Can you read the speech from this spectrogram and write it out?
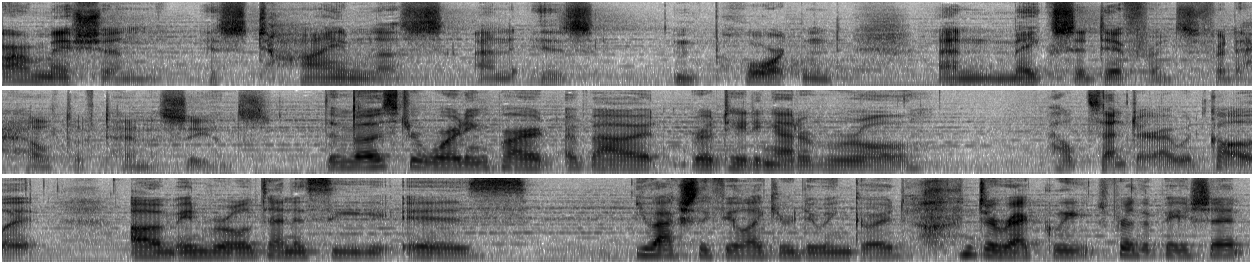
Our mission is timeless and is important and makes a difference for the health of Tennesseans. The most rewarding part about rotating at a rural health center, I would call it, um, in rural Tennessee is you actually feel like you're doing good directly for the patient.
